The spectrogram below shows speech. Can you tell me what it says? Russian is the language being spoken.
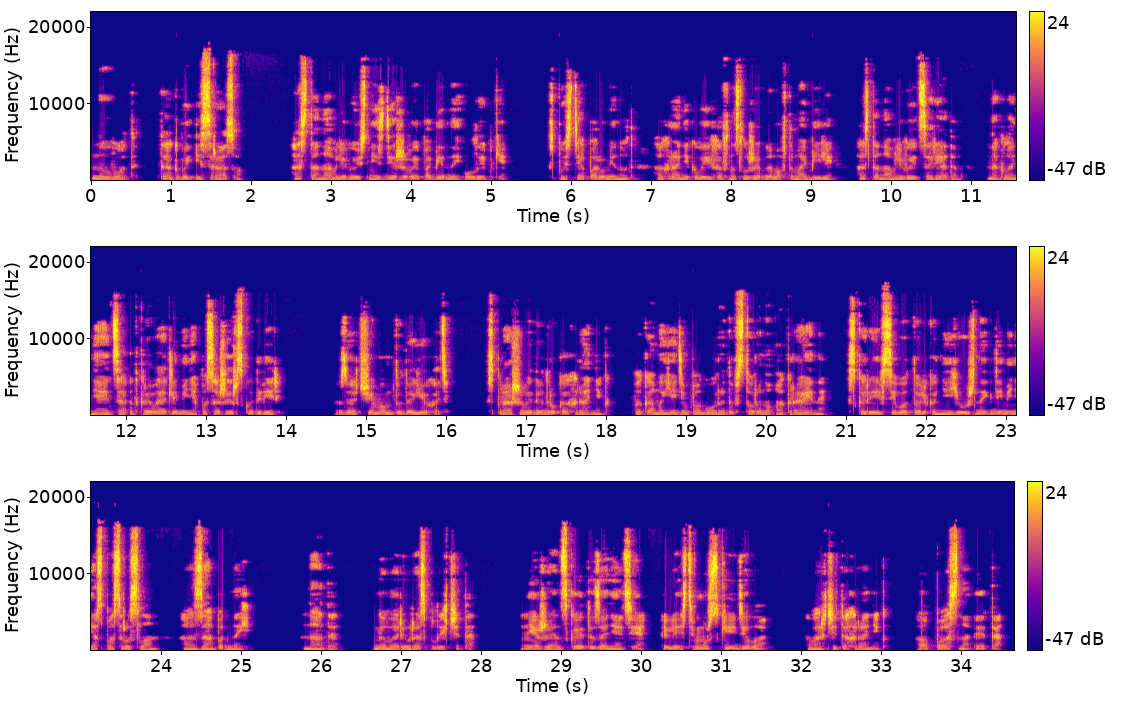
Ну вот, так бы и сразу. Останавливаюсь, не сдерживая победной улыбки. Спустя пару минут охранник, выехав на служебном автомобиле, останавливается рядом, наклоняется, открывая для меня пассажирскую дверь. «Зачем вам туда ехать?» – спрашивает вдруг охранник, пока мы едем по городу в сторону окраины, скорее всего, только не южной, где меня спас Руслан, а западной. «Надо», – говорю расплывчато. «Не женское это занятие, лезть в мужские дела», – ворчит охранник. «Опасно это».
